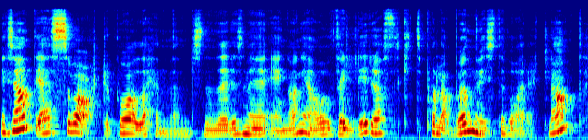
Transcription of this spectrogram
Ikke sant? Jeg svarte på alle henvendelsene deres med en gang. Jeg var veldig raskt på laben hvis det var et eller annet.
